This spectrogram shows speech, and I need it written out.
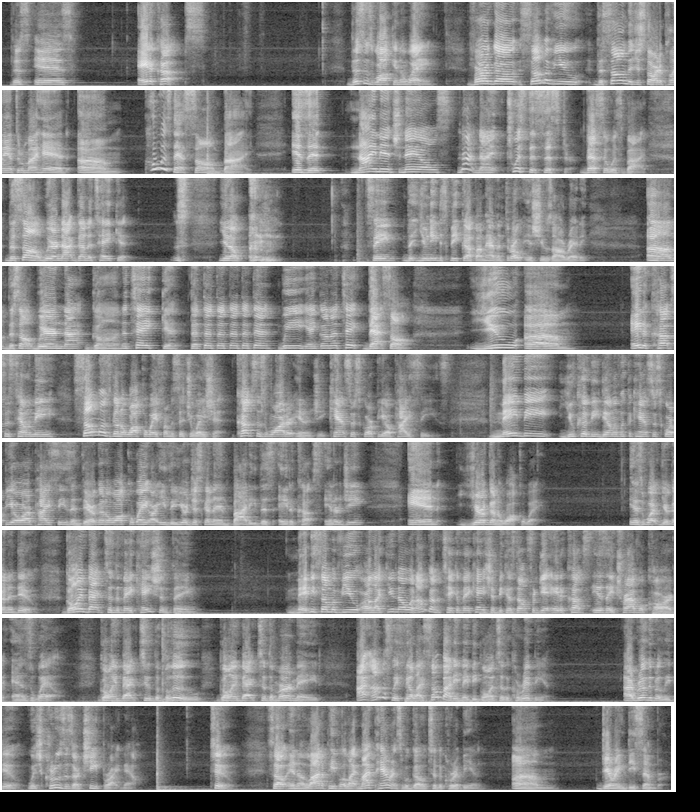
This is Eight of Cups. This is Walking Away. Virgo, some of you, the song that just started playing through my head, um, who is that song by? Is it Nine Inch Nails? Not Nine, Twisted Sister. That's who it's by. The song We're Not Gonna Take It. you know, see, the, you need to speak up. I'm having throat issues already. Um, the song "We're Not Gonna Take It," da, da, da, we ain't gonna take that song. You, um, Eight of Cups is telling me someone's gonna walk away from a situation. Cups is water energy, Cancer, Scorpio, Pisces. Maybe you could be dealing with the Cancer, Scorpio, or Pisces, and they're gonna walk away, or either you're just gonna embody this Eight of Cups energy, and you're gonna walk away is what you're going to do. Going back to the vacation thing, maybe some of you are like, you know what, I'm going to take a vacation because don't forget, Eight of Cups is a travel card as well. Going back to the blue, going back to the mermaid, I honestly feel like somebody may be going to the Caribbean. I really, really do. Which cruises are cheap right now, too. So, and a lot of people, like my parents, would go to the Caribbean um, during December.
